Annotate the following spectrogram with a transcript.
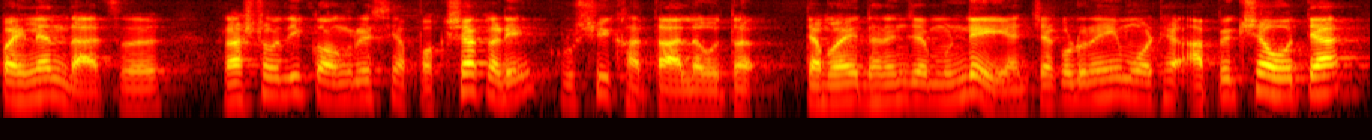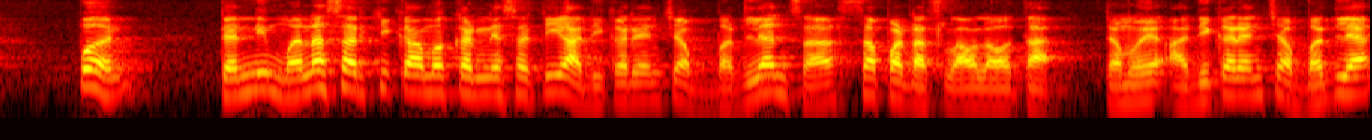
पहिल्यांदाच राष्ट्रवादी काँग्रेस या पक्षाकडे कृषी खातं आलं होतं. त्यामुळे धनंजय मुंडे यांच्याकडूनही मोठ्या अपेक्षा होत्या पण त्यांनी मनासारखी कामं करण्यासाठी अधिकाऱ्यांच्या बदल्यांचा सपाटाच लावला होता. त्यामुळे अधिकाऱ्यांच्या बदल्या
